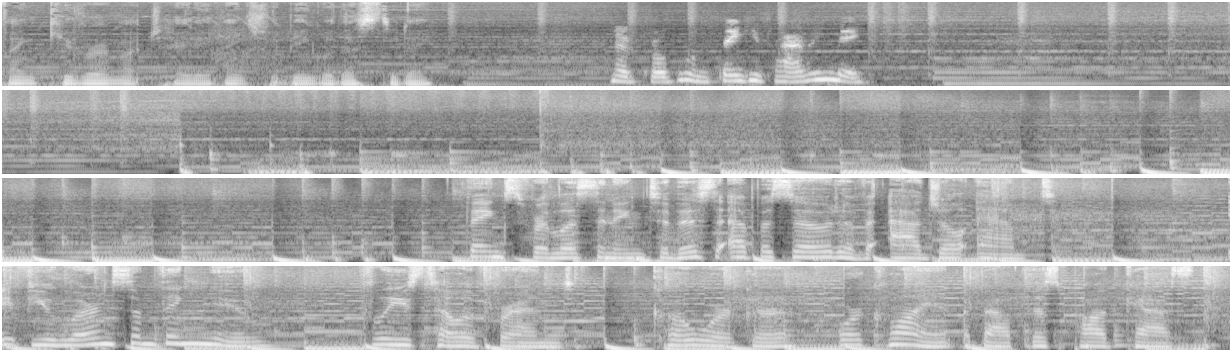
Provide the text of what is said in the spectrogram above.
Thank you very much, Hayley. Thanks for being with us today. No problem. Thank you for having me. Thanks for listening to this episode of Agile Amped. If you learned something new, please tell a friend, coworker, or client about this podcast.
